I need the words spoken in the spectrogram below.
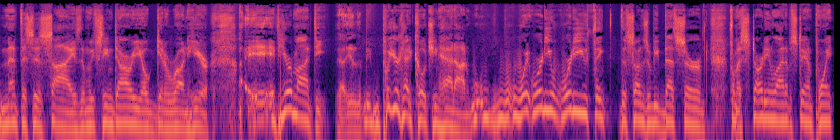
Memphis's size, and we've seen Dario get a run here. If you're Monty, uh, put your head coaching hat on. Where, where do you where do you think the Suns would be best served from a starting lineup standpoint?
